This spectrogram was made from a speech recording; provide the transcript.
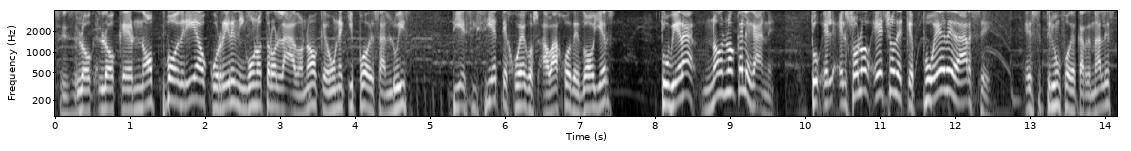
sí, sí. Lo, lo que no podría ocurrir en ningún otro lado, ¿no? Que un equipo de San Luis, 17 juegos abajo de Dodgers, tuviera, no, no que le gane, tu- el, el solo hecho de que puede darse ese triunfo de Cardenales,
